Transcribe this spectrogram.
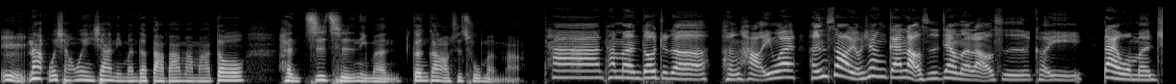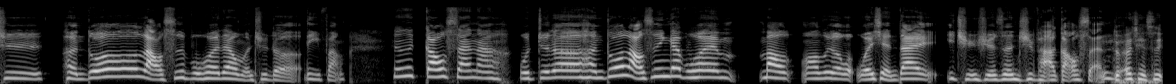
嗯，那我想问一下，你们的爸爸妈妈都很支持你们跟甘老师出门吗？他他们都觉得很好，因为很少有像甘老师这样的老师可以带我们去很多老师不会带我们去的地方，像是高三啊。我觉得很多老师应该不会冒冒这个危险带一群学生去爬高山。对，而且是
